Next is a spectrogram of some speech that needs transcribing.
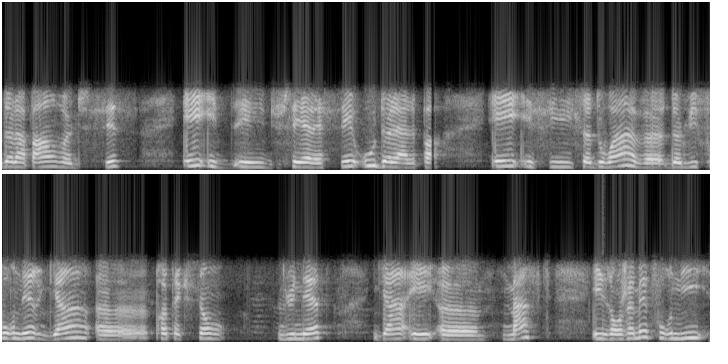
de la part euh, du CIS et, du CLSC ou de l'ALPA. Et, s'ils se doivent de lui fournir gants, protection, lunettes, gants et masques, ils n'ont jamais fourni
